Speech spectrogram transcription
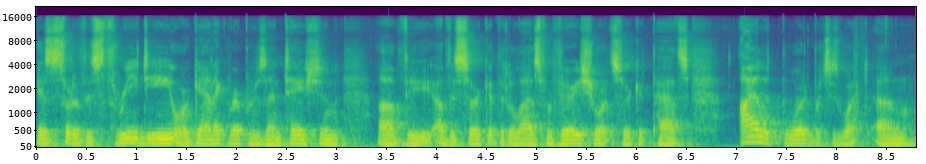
is sort of this 3D organic representation of the, of the circuit that allows for very short circuit paths. Eyelet board, which is what um,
